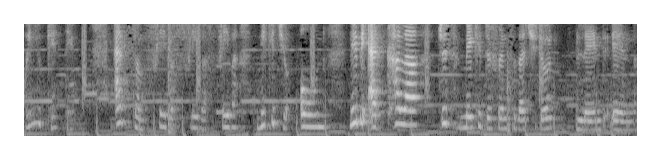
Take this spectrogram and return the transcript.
when you get them add some flavor flavor flavor make it your own maybe add color just make it different so that you don't blend in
